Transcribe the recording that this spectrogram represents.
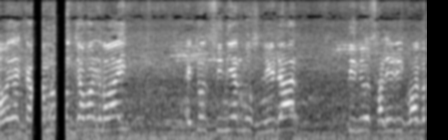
আমাদের কামরুজ্জামান ভাই, একজন সিনিয়র মোস্ট লিডার তিনিও শারীরিকভাবে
